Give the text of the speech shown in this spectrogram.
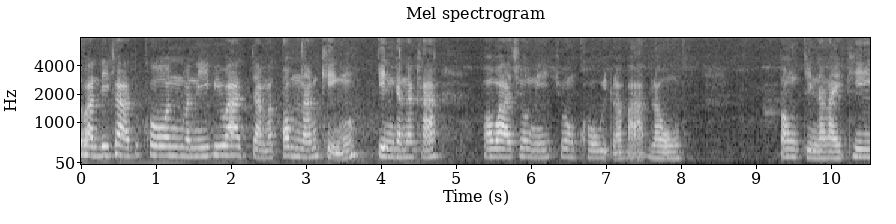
สวัสดีค่ะทุกคนวันนี้พี่ว่าจะมาต้มน้ำขิงกินกันนะคะ เพราะว่าช่วงนี้ช่วงโควิดระบาดเรา ต้องกินอะไรที่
